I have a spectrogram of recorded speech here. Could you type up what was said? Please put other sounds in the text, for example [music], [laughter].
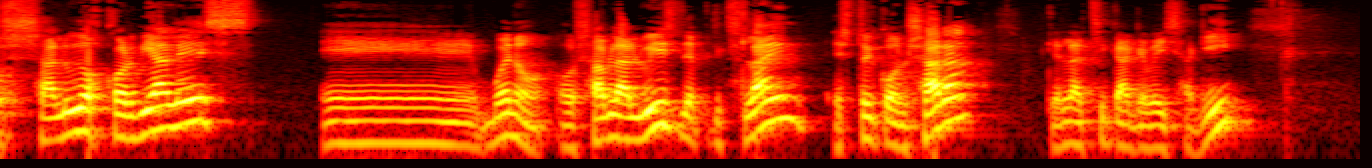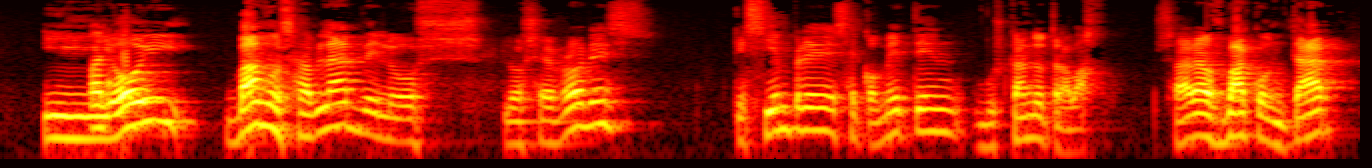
saludos cordiales. Eh, bueno, os habla Luis de Prixline. Estoy con Sara, que es la chica que veis aquí. Y hoy vamos a hablar de los, los errores que siempre se cometen buscando trabajo. Sara os va a contar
